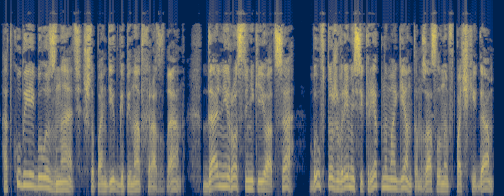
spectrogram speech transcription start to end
Откуда ей было знать, что пандит Гапинат Храздан, дальний родственник ее отца, был в то же время секретным агентом, засланным в Пачхигам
